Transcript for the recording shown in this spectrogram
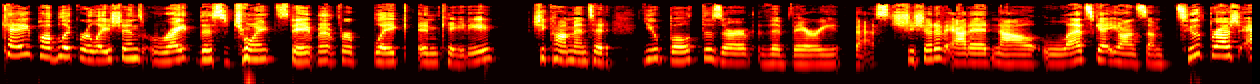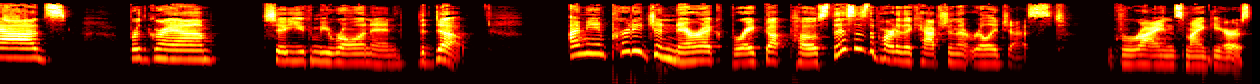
K. Public Relations write this joint statement for Blake and Katie? She commented, You both deserve the very best. She should have added, Now let's get you on some toothbrush ads for the gram so you can be rolling in the dough. I mean, pretty generic breakup post. This is the part of the caption that really just grinds my gears.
